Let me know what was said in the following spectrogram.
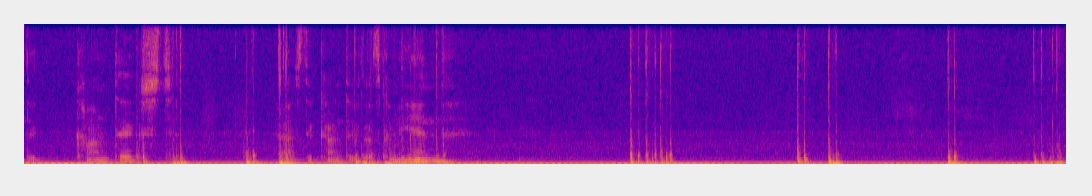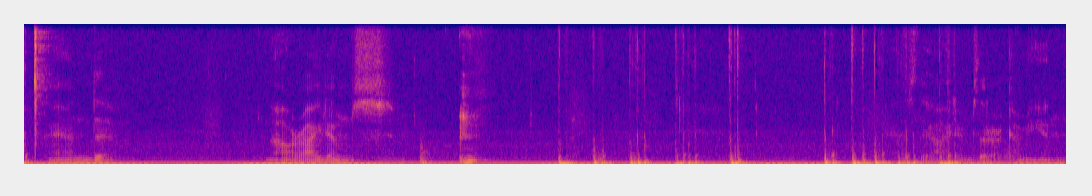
the context as the context that's coming in. And our items as the items that are coming in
